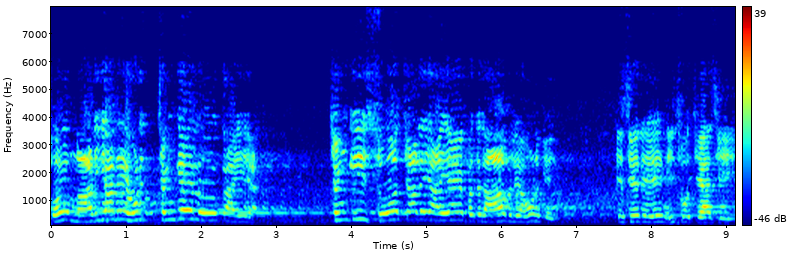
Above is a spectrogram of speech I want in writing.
ਉਹ ਮਾੜੀਆਂ ਨੇ, ਹੁਣ ਚੰਗੇ ਲੋਕ ਆਏ ਆ। ਚੰਗੀ ਸੋਚ ਵਾਲੇ ਆਏ ਆ ਬਦਲਾਵ ਲਿਆਉਣਗੇ। ਕਿਸੇ ਨੇ ਇਹ ਨਹੀਂ ਸੋਚਿਆ ਸੀ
